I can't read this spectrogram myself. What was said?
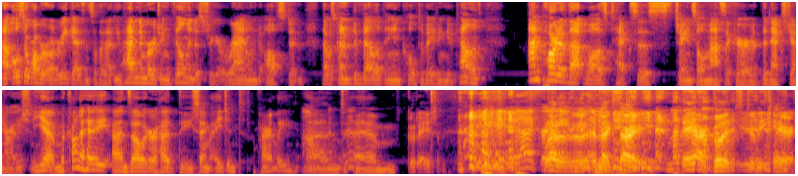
uh, also Robert Rodriguez and stuff like that. You had an emerging film industry around Austin that was kind of developing and cultivating new talent, and part of that was Texas Chainsaw Massacre: The Next Generation. Yeah, McConaughey and Zellweger had the same agent apparently, Oh, and wow. um, Good agent. yeah, great. Well, uh, like, sorry. Yeah, let's- They let's are good, deny- to be clear.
